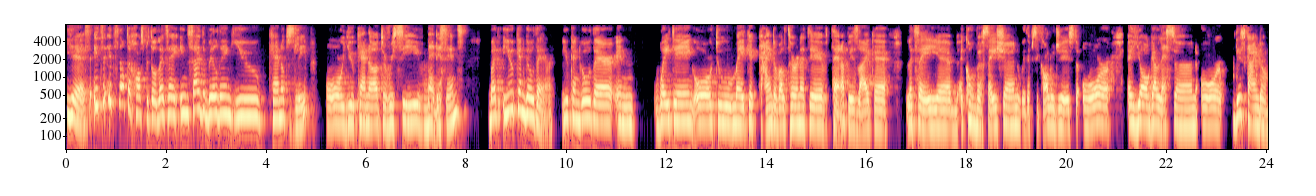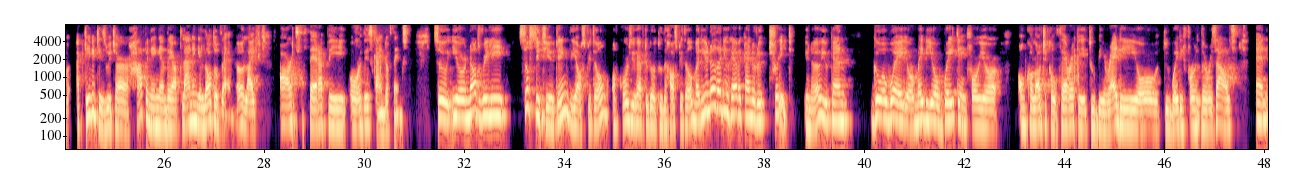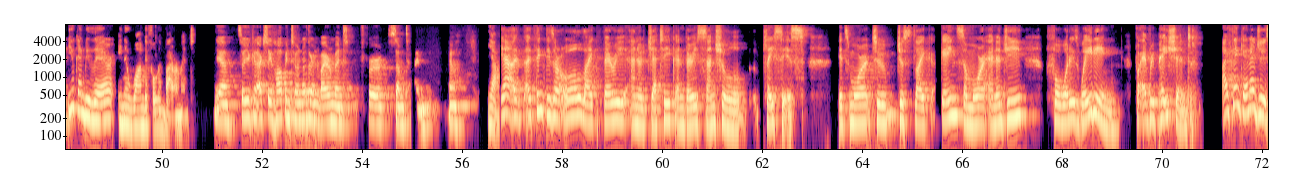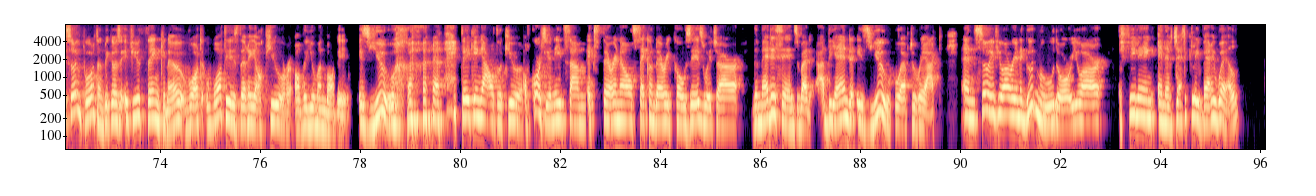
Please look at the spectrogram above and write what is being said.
Yes, it's it's not a hospital. Let's say inside the building you cannot sleep or you cannot receive medicines, but you can go there. You can go there in waiting or to make a kind of alternative therapies like a, let's say um, a conversation with a psychologist or a yoga lesson or this kind of activities which are happening and they are planning a lot of them know, like art therapy or this kind of things. So you're not really substituting the hospital. Of course you have to go to the hospital but you know that you have a kind of retreat. you know? You can go away or maybe you're waiting for your oncological therapy to be ready or to waiting for the results and you can be there in a wonderful environment. Yeah so you can actually hop into another environment for some time. Yeah yeah yeah I, I think these are all like very energetic and very sensual places it's more to just like gain some more energy for what is waiting for every patient? I think energy is so important because if you think, you know, what what is the real cure of the human body? Is you taking out the cure. Of course, you need some external secondary causes, which are the medicines, but at the end is you who have to react. And so if you are in a good mood or you are feeling energetically very well,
